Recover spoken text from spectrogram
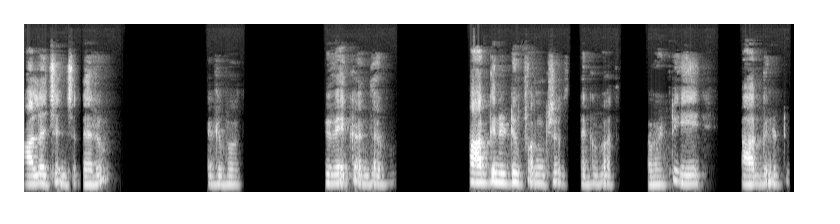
ఆలోచించలేరు. తగ్గిపోతుంది వివేకం తగ్గు కాగ్నేటివ్ ఫంక్షన్స్ తగ్గిపోతుంది కాబట్టి కాగ్నేటివ్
